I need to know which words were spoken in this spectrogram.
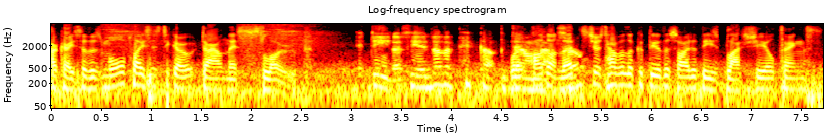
Okay, so there's more places to go down this slope. Indeed, I see another pickup Well, down hold that on, let's just have a look at the other side of these blast shield things.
